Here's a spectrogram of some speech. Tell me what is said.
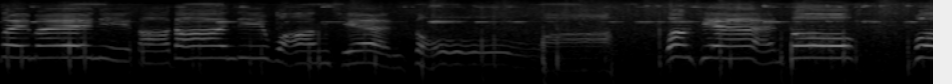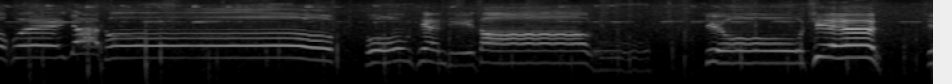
妹妹，你大胆地往前走啊，往前走，我会。天的大路，九千九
